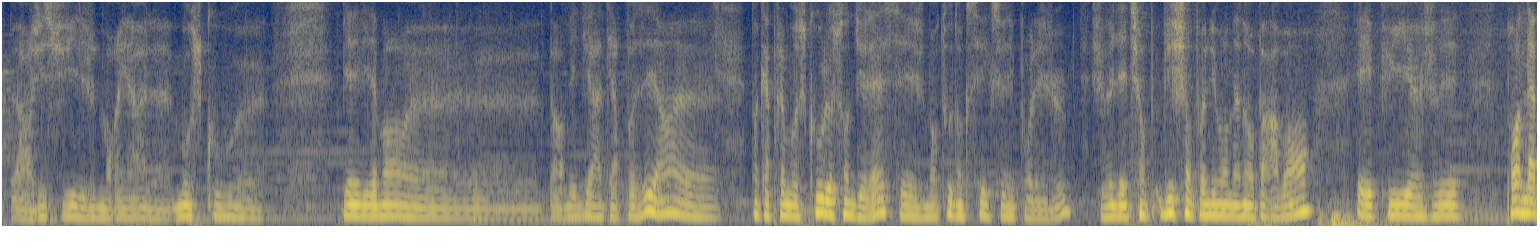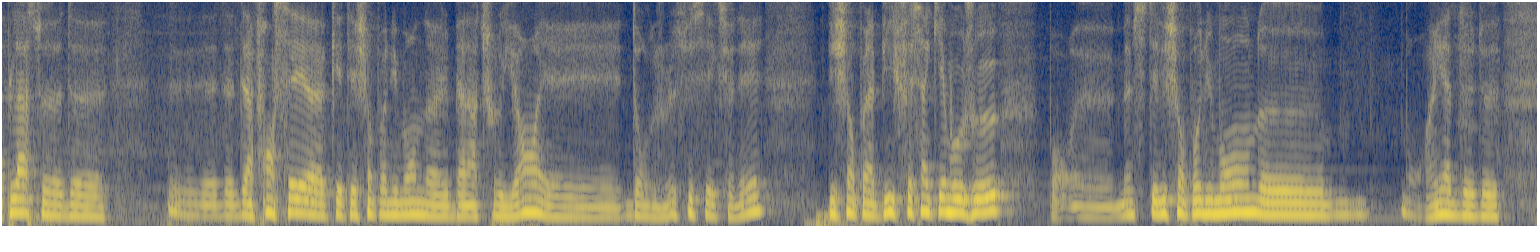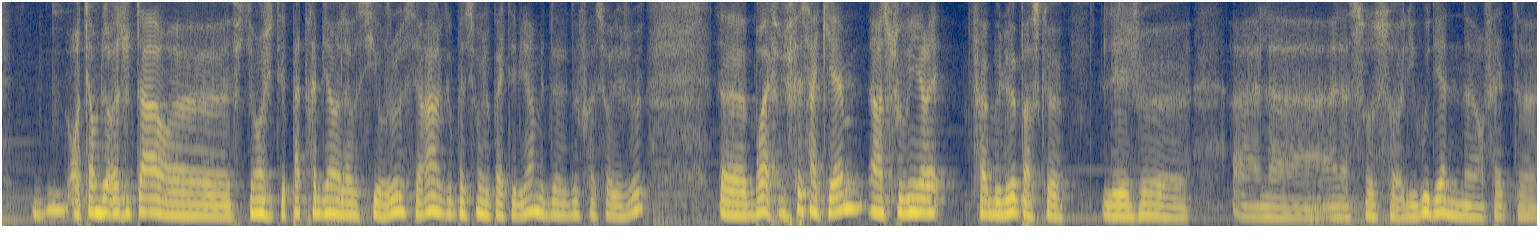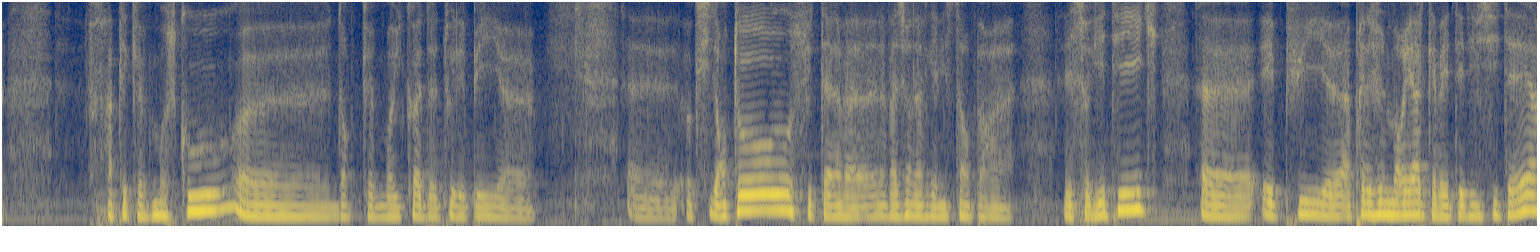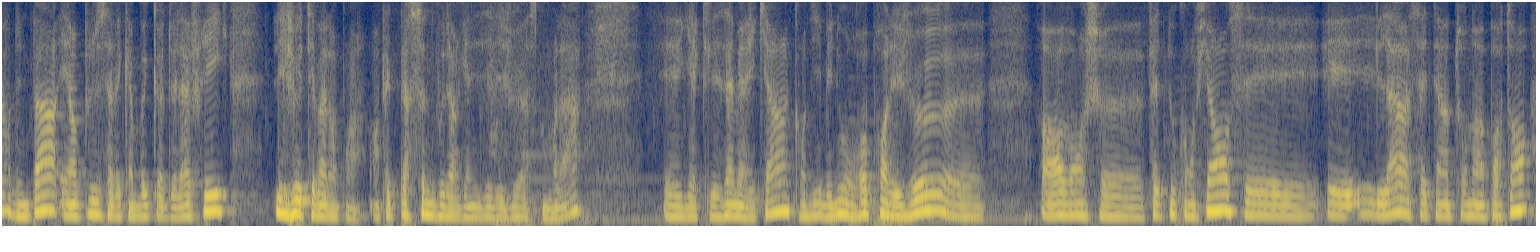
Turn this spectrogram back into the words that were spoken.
Alors j'ai suivi les Jeux de Montréal, euh, Moscou, euh, bien évidemment euh, par médias interposés. Hein, euh. donc après Moscou, Los Angeles, et je me retrouve donc sélectionné pour les Jeux. Je venais d'être vice-champion du monde un an auparavant, et puis euh, je venais prendre la place de d'un Français qui était champion du monde, Bernard Choulouillan, et donc je le suis sélectionné, vice-champion olympique, je fais cinquième au jeu, bon, même si c'était vice-champion du monde, bon, rien de, en termes de résultats, euh, effectivement, j'étais pas très bien là aussi au jeu. C'est rare, j'ai l'impression que j'ai pas été bien, mais deux, fois sur les jeux. Euh, bref, je fais cinquième. Un souvenir fabuleux parce que les jeux euh, à la, sauce hollywoodienne, en fait, il faut se rappeler que Moscou, donc boycott tous les pays occidentaux suite à l'invasion de l'Afghanistan par les soviétiques, euh, et puis euh, après les Jeux de Montréal qui avaient été déficitaires d'une part, et en plus avec un boycott de l'Afrique, les Jeux étaient mal en point. En fait, personne ne voulait organiser les Jeux à ce moment-là. Et il n'y a que les Américains qui ont dit, mais nous, on reprend les Jeux. Euh, en revanche, faites-nous confiance. Et, là, ça a été un tournant important.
